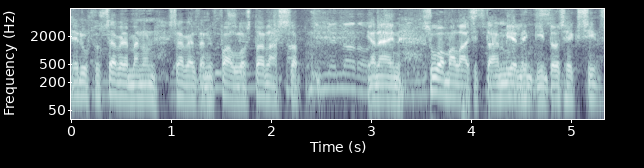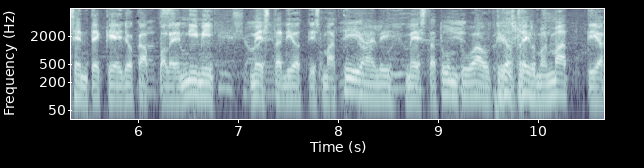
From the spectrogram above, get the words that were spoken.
edustussävelmän on säveltänyt Fallo Stanassa. Ja näin suomalaisittain mielenkiintoiseksi sen tekee jo kappaleen nimi Mesta Diottis Mattia, eli Mesta tuntuu autiolta ilman Mattia.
